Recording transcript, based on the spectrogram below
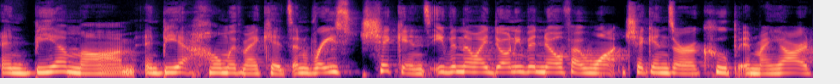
and be a mom and be at home with my kids and raise chickens, even though I don't even know if I want chickens or a coop in my yard.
